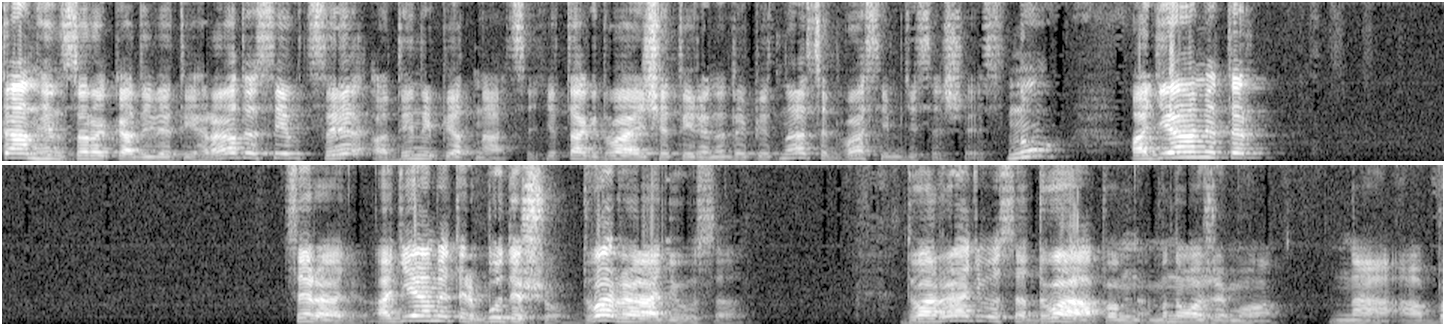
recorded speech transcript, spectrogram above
Тангенс 49 градусів це 1,15. І так, 2,4 на 1,15 2,76. Ну, а діаметр це радіус. А діаметр буде що? Два радіуса. Два радіуса, 2 помножимо на АБ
